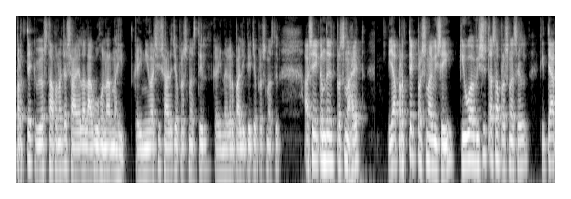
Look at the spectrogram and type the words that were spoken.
प्रत्येक व्यवस्थापनाच्या शाळेला लागू होणार नाहीत. काही निवासी शाळेचे प्रश्न असतील काही नगरपालिकेचे प्रश्न असतील असे एकंदरीत प्रश्न आहेत. या प्रत्येक प्रश्नाविषयी किंवा विशिष्ट असा प्रश्न असेल की त्यात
